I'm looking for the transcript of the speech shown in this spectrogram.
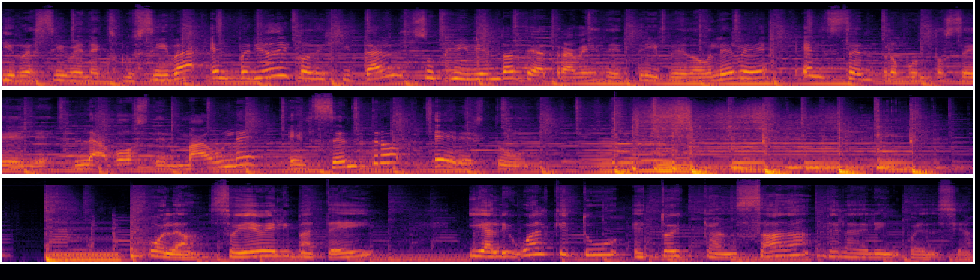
y recibe en exclusiva el periódico digital suscribiéndote a través de www.elcentro.cl. La voz del Maule, el centro eres tú. Hola, soy Evelyn Matei y al igual que tú estoy cansada de la delincuencia.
